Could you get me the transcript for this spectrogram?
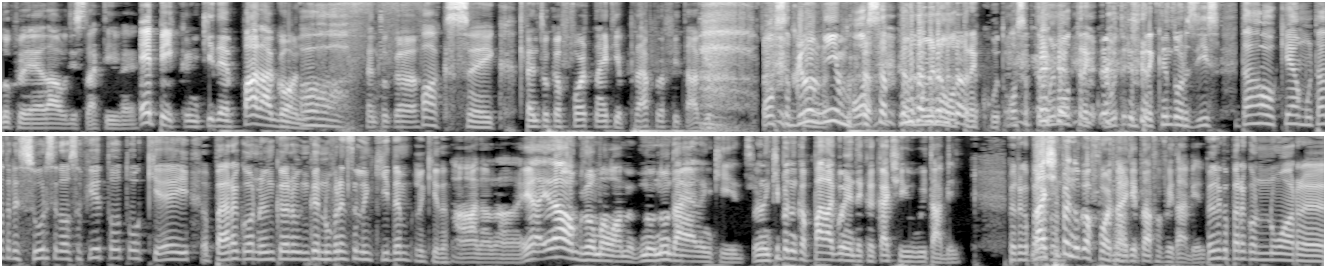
lucrurile erau distractive. Epic închide Paragon, Oh, pentru că fuck's sake. pentru că Fortnite e prea profitabil. O săptămână, Glumim. o săptămână Nu, nu, nu. o trecut, o săptămână o trecut, între când ori zis, da, ok, am mutat resurse, dar o să fie tot ok, Paragon încă, încă nu vrem să-l închidem, îl închidem. Ah, nu, nu, era, era o glumă, oameni, nu, nu de-aia îl închid. Îl închid pentru că Paragon e de căcat și e uitabil. Pentru că Dar și Paragon, pentru că Fortnite e prea profitabil. pentru că Paragon nu are,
